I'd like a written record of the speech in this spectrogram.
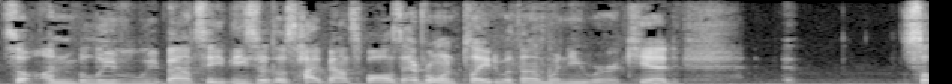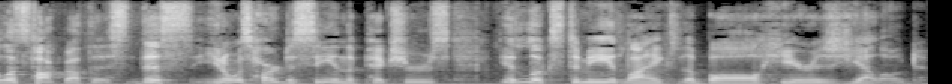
So unbelievably bouncy. These are those high bounce balls. Everyone played with them when you were a kid. So let's talk about this. This, you know, it's hard to see in the pictures. It looks to me like the ball here is yellowed.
